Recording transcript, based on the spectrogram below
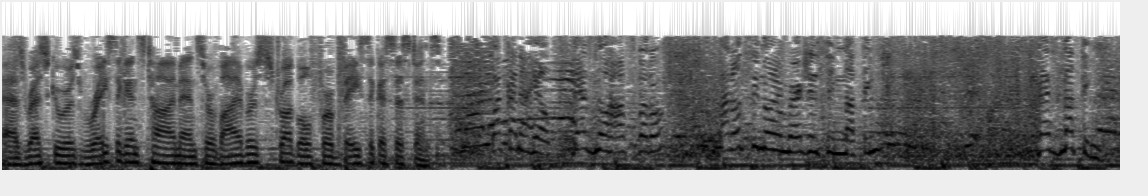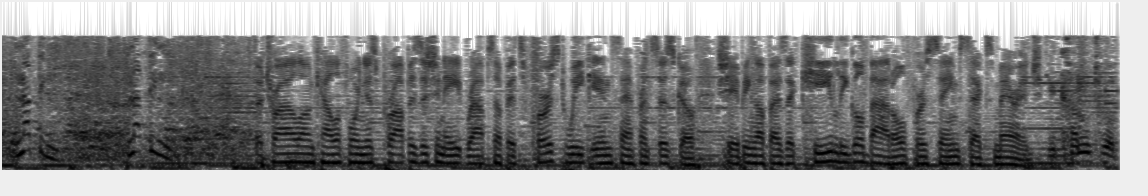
as rescuers race against time and survivors struggle for basic assistance. What kind of help? There's no hospital. I don't see no emergency, nothing. There's nothing. Nothing. Nothing. The trial on California's Proposition 8 wraps up its first week in San Francisco, shaping up as a key legal battle for same sex marriage. You come to a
